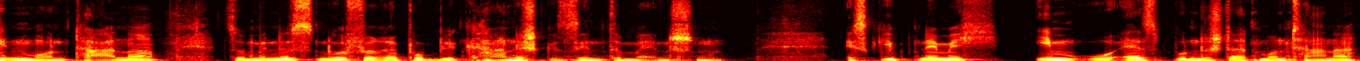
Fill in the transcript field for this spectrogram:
in Montana, zumindest nur für republikanisch gesinnte Menschen. Es gibt nämlich im US-Bundesstaat Montana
